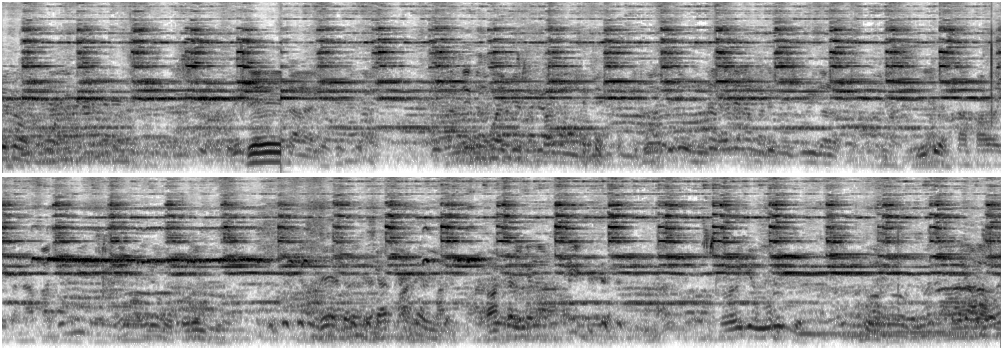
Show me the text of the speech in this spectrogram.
તો જય રમાડ્યા રામે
